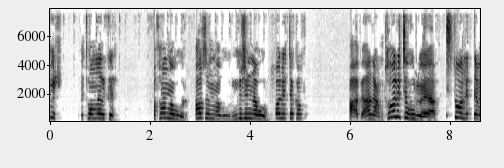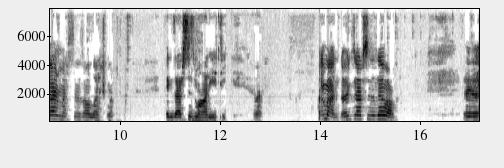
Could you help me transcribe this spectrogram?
Kır. Betonları kır. Kafanla vur. Ağzınla vur. Yüzünle vur. Tuvalete kaf... Abi adam tuvalete vuruyor ya. Biz tuvalette vermezsiniz Allah aşkına. Egzersiz maliyeti. Hemen. Hemen egzersize devam. Ee,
